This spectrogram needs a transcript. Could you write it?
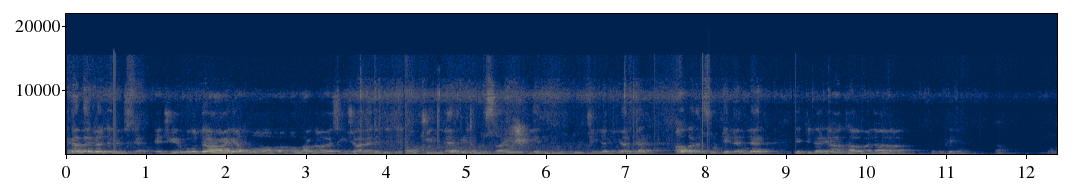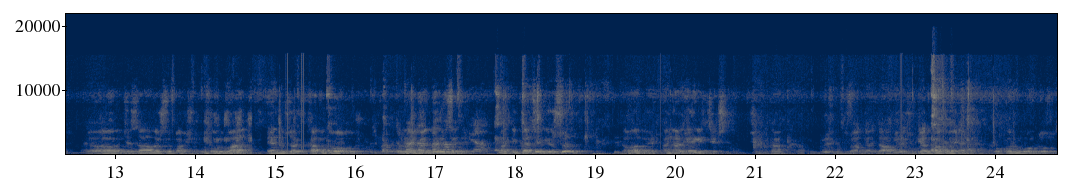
Peygamber gönderdim size. Ecibu Allah. Allah davesi icabet edince o cinler bile Musa'yı bir muzlu cinleri gönder. Allah Resulü dinlediler. Gittiler ya kavmena. Gittiler. Ya ceza alırsın bak şimdi. Koruma en uzak kapıda olur. Oraya anlamadım seni. ya. Bak dikkat çekiyorsun. Tamam mı? Hani arkaya gideceksin. Şimdi tamam. Şu anda dağıtıyorsun. Gel bak buraya. O koruma orada olur.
